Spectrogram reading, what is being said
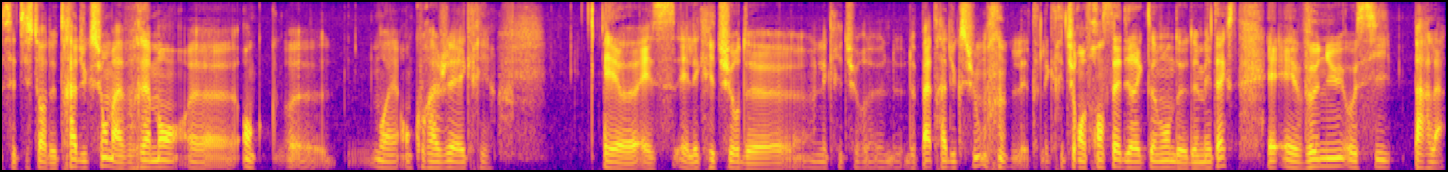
cette histoire de traduction m'a vraiment euh, euh, encouragé à écrire. Et, euh, l'écriture de l'écriture de, pas traduction, l'écriture en français directement de, mes textes est venue aussi par là.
